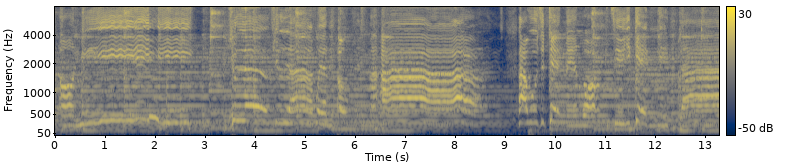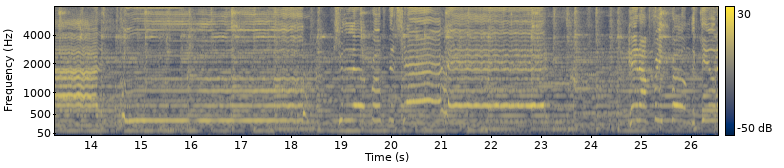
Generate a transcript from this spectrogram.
a dead man walking till you gave me light. Ooh, your love broke the chains, and I'm free from the guilt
